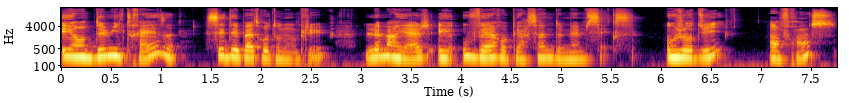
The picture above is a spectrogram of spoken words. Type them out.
Et en 2013, c'était pas trop tôt non plus, le mariage est ouvert aux personnes de même sexe. Aujourd'hui, en France,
